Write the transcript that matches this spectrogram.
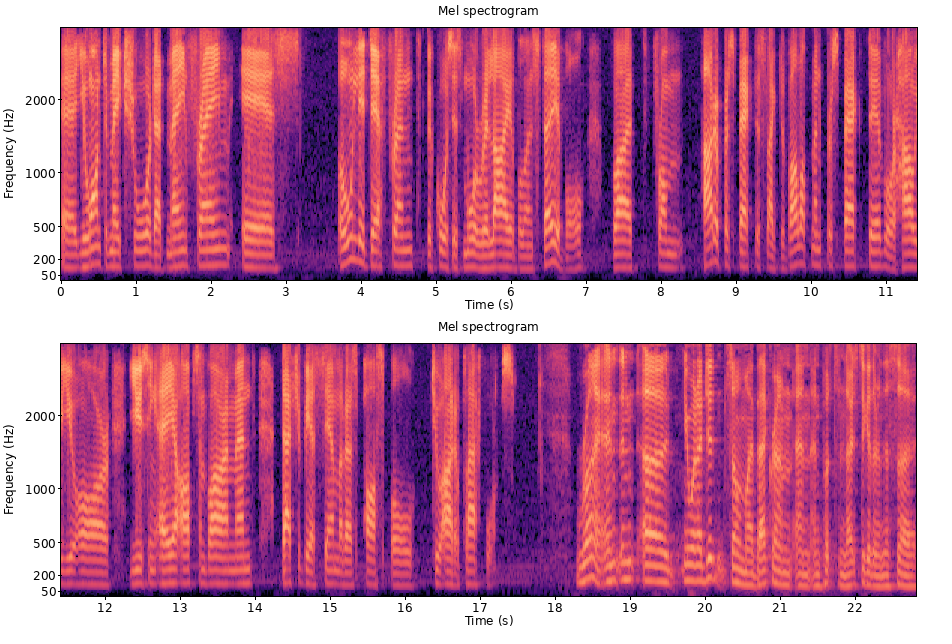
uh, you want to make sure that mainframe is only different because it's more reliable and stable, but from other perspectives like development perspective or how you are using AI ops environment, that should be as similar as possible to other platforms. Right, and and uh, you know, when I did some of my background and, and put some notes together in this, uh,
